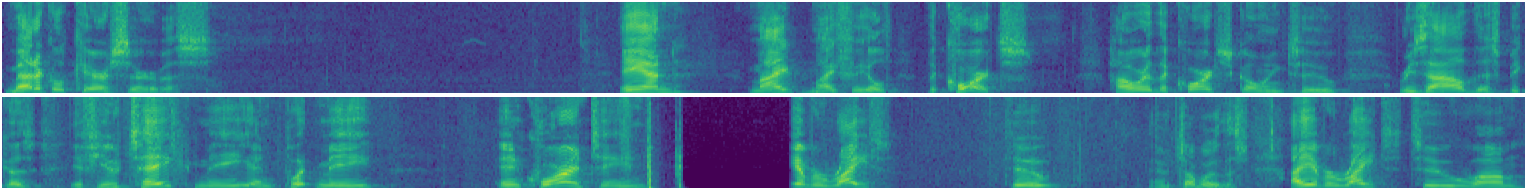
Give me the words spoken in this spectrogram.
Medical care service. And my, my field, the courts. How are the courts going to resolve this? Because if you take me and put me in quarantine, you have a right to I have trouble with this. I have a right to um,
